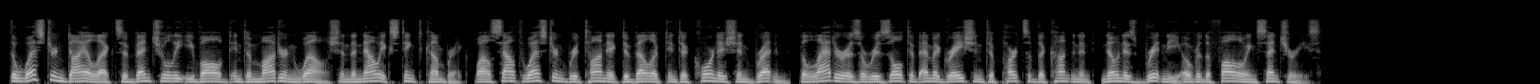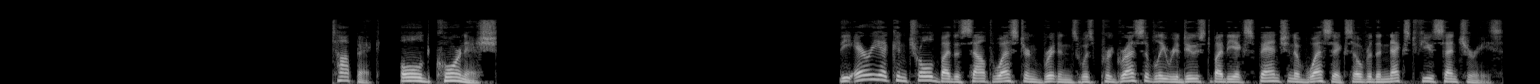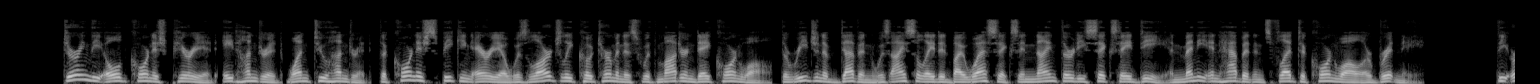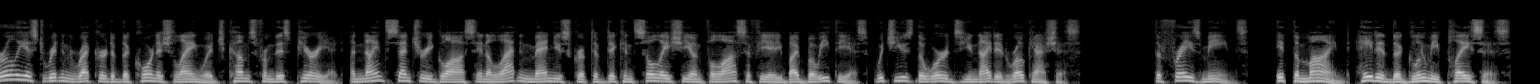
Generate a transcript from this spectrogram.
The western dialects eventually evolved into modern Welsh and the now extinct Cumbric, while southwestern Brittonic developed into Cornish and Breton, the latter as a result of emigration to parts of the continent, known as Brittany over the following centuries. Old Cornish The area controlled by the southwestern Britons was progressively reduced by the expansion of Wessex over the next few centuries. During the Old Cornish period 800 the Cornish-speaking area was largely coterminous with modern-day Cornwall. The region of Devon was isolated by Wessex in 936 AD and many inhabitants fled to Cornwall or Brittany. The earliest written record of the Cornish language comes from this period, a 9th-century gloss in a Latin manuscript of De Consolatione Philosophiae by Boethius, which used the words united rocacius. The phrase means, "...it the mind hated the gloomy places."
